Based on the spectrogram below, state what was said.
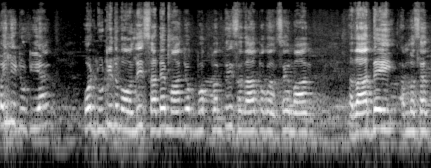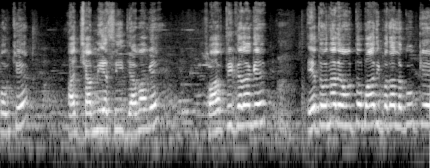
ਪਹਿਲੀ ਡਿਊਟੀ ਹੈ। ਉਹ ਡਿਊਟੀ ਨਿਭਾਉਣ ਲਈ ਸਾਡੇ ਮਾਨਯੋਗ ਮੁੱਖ ਮੰਤਰੀ ਸਰਦਾਰ ਭਗਵੰਤ ਸਿੰਘ ਮਾਨ ਰਾਤ ਦੇ ਹੀ ਅੰਮ੍ਰਿਤਸਰ ਪਹੁੰਚੇ। ਅੱਜ ਸ਼ਾਮੀ ਅਸੀਂ ਜਾਵਾਂਗੇ, ਸਵਾਗਤ ਕਰਾਂਗੇ। ਇਹ ਤਾਂ ਉਹਨਾਂ ਦੇ ਆਉਣ ਤੋਂ ਬਾਅਦ ਹੀ ਪਤਾ ਲੱਗੂ ਕਿ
